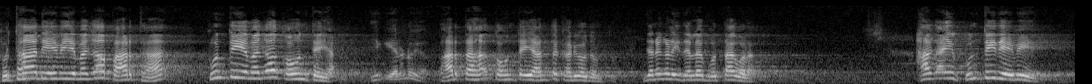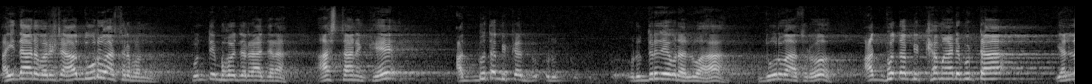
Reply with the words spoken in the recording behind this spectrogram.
ಪೃಥಾದೇವಿಯ ಮಗ ಪಾರ್ಥ, ಕುಂತಿಯ ಮಗ ಕೌಂತೆಯ. ಹೀಗೆ ಎರಡು ಪಾರ್ಥ ಕೌಂತೆಯ ಅಂತ ಕರೆಯೋದುಂಟು. ಜನಗಳು ಇದೆಲ್ಲ ಗೊತ್ತಾಗೋಲ್ಲ. ಹಾಗಾಗಿ ಕುಂತಿದೇವಿ ಐದಾರು ವರ್ಷ ದೂರವಾಸರ ಬಂದು. ಕುಂತಿ ಭೋಜರಾಜನ ಆಸ್ಥಾನಕ್ಕೆ ಅದ್ಭುತ ಬಿಕ್ಕ ರುದ್ರದೇವರಲ್ವಾ? ದೂರ್ವಾಸರು ಅದ್ಭುತ ಭಿಕ್ಷ ಮಾಡಿಬಿಟ್ಟ ಎಲ್ಲ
